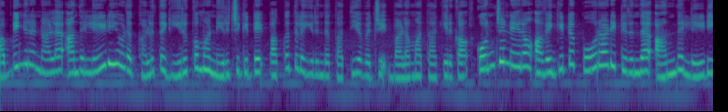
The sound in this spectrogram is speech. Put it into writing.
அப்படிங்கறனால அந்த லேடியோட கழுத்தை இறுக்கமா நெரிச்சுக்கிட்டே பக்கத்துல இருந்த கத்திய வச்சு பலமா தாக்கியிருக்கான் கொஞ்ச நேரம் அவங்க கிட்ட போராடிட்டு இருந்த அந்த லேடி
